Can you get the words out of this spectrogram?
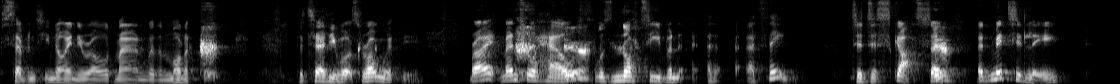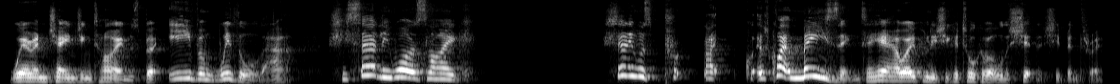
79 year old man with a monocle, to tell you what's wrong with you. Right? Mental health Yeah. was not even a, a thing to discuss. So, Yeah. admittedly, we're in changing times, but even with all that, she certainly was like, she certainly was pr- like, it was quite amazing to hear how openly she could talk about all the shit that she'd been through.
